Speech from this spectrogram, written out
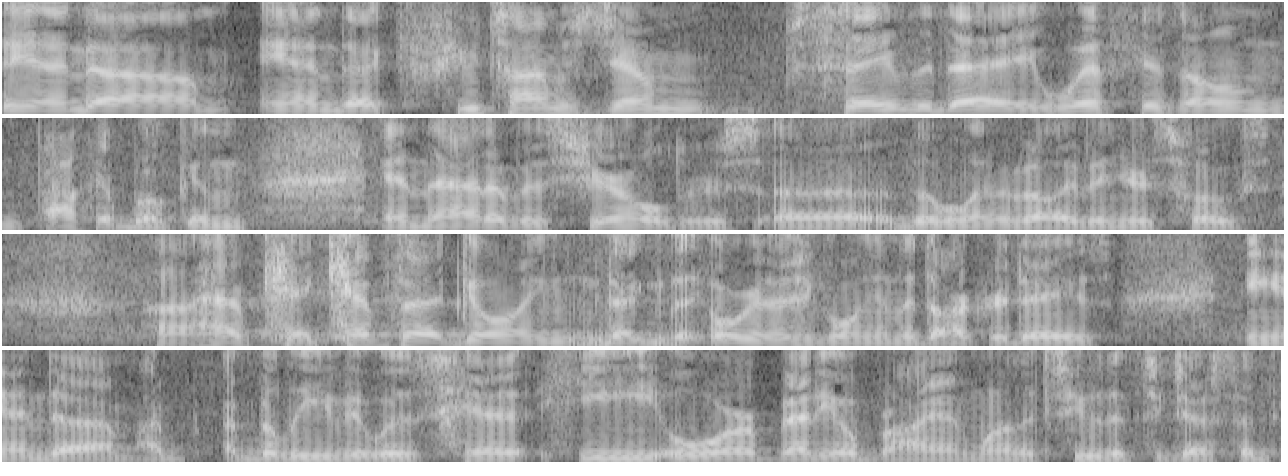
And um, and a few times jim saved the day with his own pocketbook and and that of his shareholders uh, the willamette valley vineyards folks uh, have kept that going that, that organization going in the darker days and um, I, I, believe it was he, he, or Betty O'Brien, one of the two, that suggested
